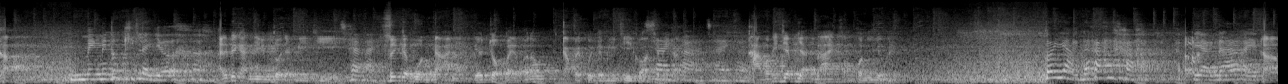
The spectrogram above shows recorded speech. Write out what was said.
ครับไม่ไม่ต้องคิดอะไรเยอะ อันนี้เป็นการยืมตัวจากบีจีใช่ซึ่งกระบวนการเนี่ยเดี๋ยวจบไปก็ต้องกลับไปคุยกับบีจีก่อนใช่ใช่ไหมครับค่ะใช่ค่ะถามว่าพี่เจี๊ยบอยากได้สองคนนี้อยู่ไหมก็อยากได้ค่ะ อยากได้ครับ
